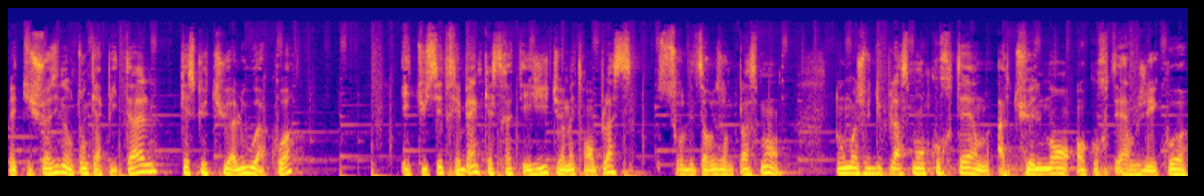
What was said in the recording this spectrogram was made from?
Mais tu choisis dans ton capital qu'est-ce que tu alloues à quoi et tu sais très bien quelle stratégie tu vas mettre en place sur les horizons de placement. Donc moi je veux du placement court terme. Actuellement en court terme j'ai quoi?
